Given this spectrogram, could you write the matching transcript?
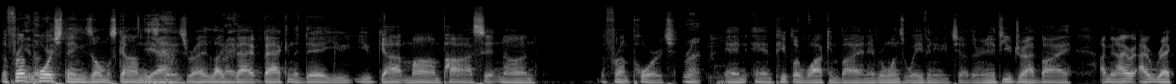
The front you know, porch thing is almost gone these Yeah, days, right? Like right. back back in the day, you you got mom pa sitting on the front porch, Right. And and people are walking by and everyone's waving at each other. And if you drive by, I mean, I I rec,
